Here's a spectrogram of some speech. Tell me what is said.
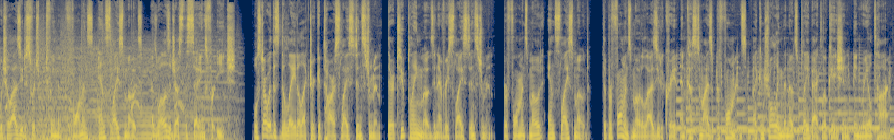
which allows you to switch between the performance and slice modes, as well as adjust the settings for each. We'll start with this delayed electric guitar sliced instrument. There are two playing modes in every sliced instrument, performance mode and slice mode. The performance mode allows you to create and customize a performance by controlling the note's playback location in real time.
